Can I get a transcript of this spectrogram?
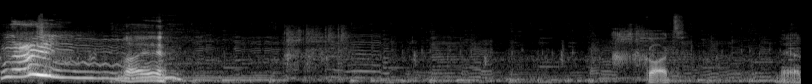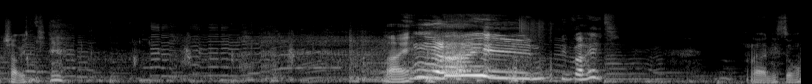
Nein! Nein. Gott. Naja, das schaffe ich nicht. Nein. Nein! Wie weit? Ja, nicht so.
